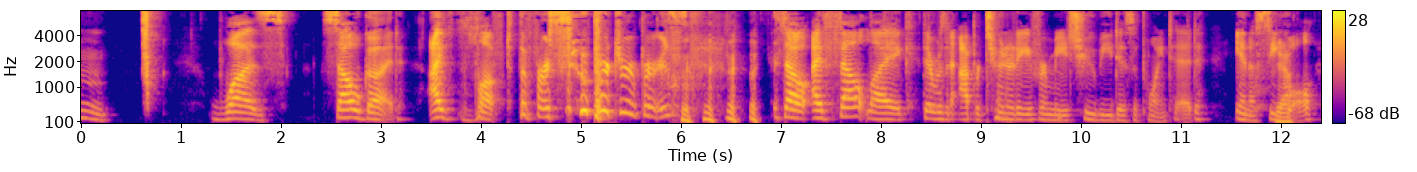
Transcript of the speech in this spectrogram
mm, was so good, I loved the first Super Troopers. so I felt like there was an opportunity for me to be disappointed in a sequel.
